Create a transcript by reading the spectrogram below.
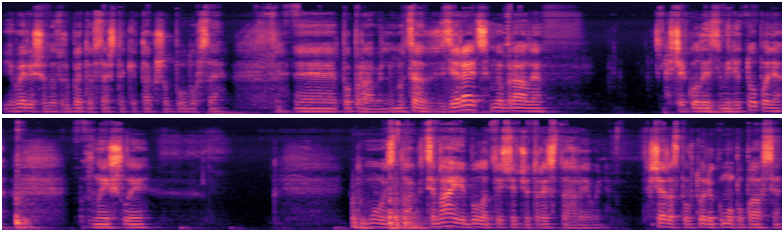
і вирішили зробити все ж таки так, щоб було все е, по-правильному. Це взірець ми брали ще колись з Мелітополя знайшли. Тому ось так. Ціна її була 1300 гривень. Ще раз повторю, кому попався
